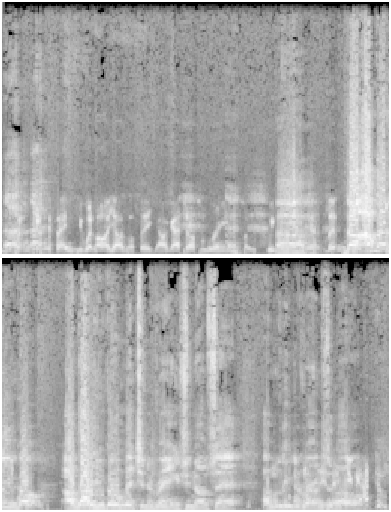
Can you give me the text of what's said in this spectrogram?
but I can't say what all y'all gonna say. Y'all got y'all some rings, so we can uh, let no, I'm not even going. I'm not even going to mention the rings. You know what I'm saying? I'm gonna leave the rings alone. You got to.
